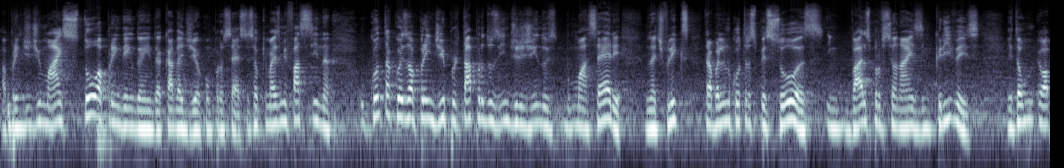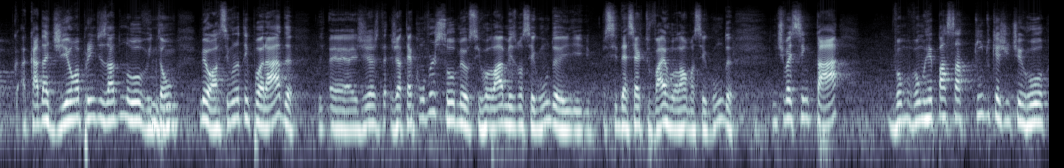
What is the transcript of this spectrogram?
Aprendi demais, estou aprendendo ainda cada dia com o processo. Isso é o que mais me fascina. O quanta coisa eu aprendi por estar produzindo, dirigindo uma série no Netflix, trabalhando com outras pessoas, em vários profissionais incríveis. Então, eu, a cada dia é um aprendizado novo. Então, meu, a segunda temporada é, já, já até conversou, meu, se rolar mesmo a segunda e, e se der certo vai rolar uma segunda, a gente vai sentar, vamos, vamos repassar tudo que a gente errou,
